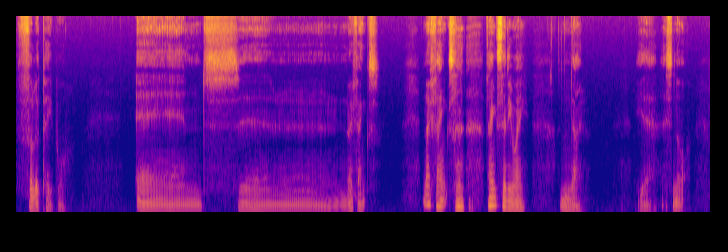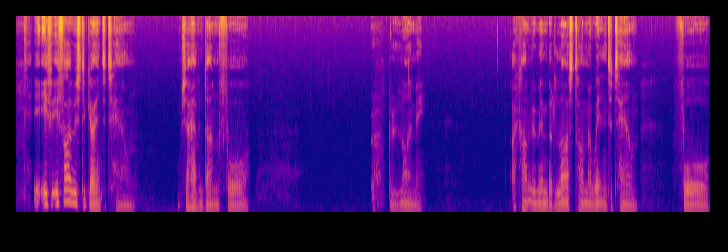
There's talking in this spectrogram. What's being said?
full of people and uh, no thanks. No thanks. thanks anyway. No. Yeah, it's not. If if I was to go into town, which I haven't done for blimey. I can't remember the last time I went into town for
